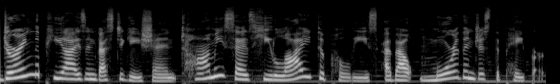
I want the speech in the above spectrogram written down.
during the PI's investigation, Tommy says he lied to police about more than just the paper.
